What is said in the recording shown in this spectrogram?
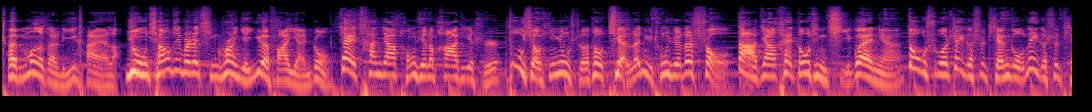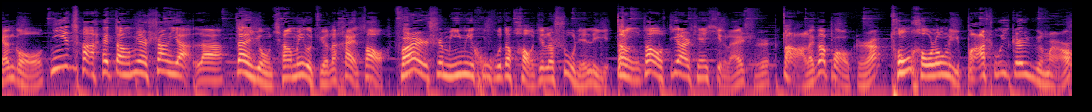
沉默的离开了。永强这边的情况也越发严重，在参加同学的 party 时，不小心用舌头舔了女同学的手，大家还都挺奇怪呢，都说这个是舔狗，那个是舔狗，你咋还当面上演了？但永强没有觉得害臊，反而是迷迷糊糊的跑进了树林里。等到第二天醒来时，打了个饱嗝，从喉咙里拔出一根羽毛，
